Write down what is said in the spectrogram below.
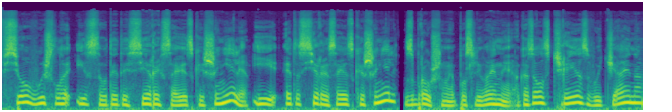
все вышло из вот этой серой советской шинели, и эта серая советская шинель, сброшенная после войны, оказалась чрезвычайно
